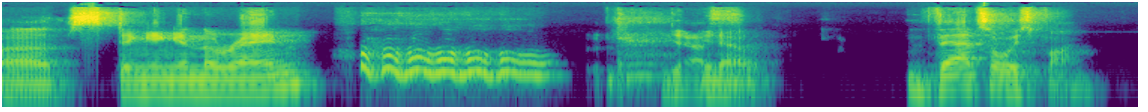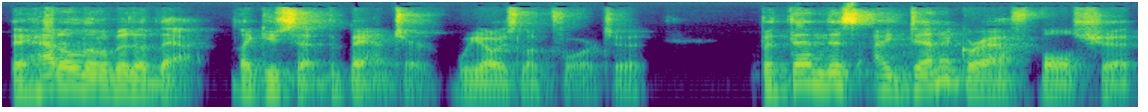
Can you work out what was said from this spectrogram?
uh, stinging in the rain. Yes. You know, that's always fun. They had a little bit of that. Like you said, the banter. We always look forward to it. But then this identigraph bullshit,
